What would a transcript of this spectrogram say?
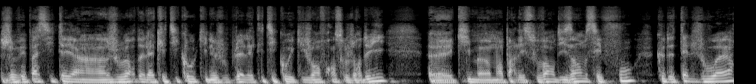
je vais pas citer un joueur de l'Atlético qui ne joue plus à l'Atlético et qui joue en France aujourd'hui, euh, qui me- m'en parlait souvent en disant c'est fou que de tels joueurs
